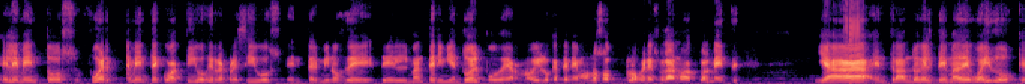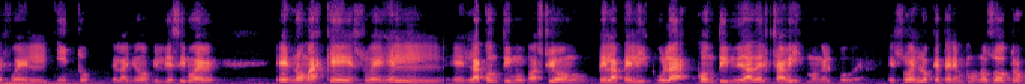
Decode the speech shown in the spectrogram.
elementos fuertemente coactivos y represivos en términos de, del mantenimiento del poder, ¿no? Y lo que tenemos nosotros los venezolanos actualmente, ya entrando en el tema de Guaidó, que fue el hito del año 2019, es no más que eso, es, el, es la continuación de la película Continuidad del chavismo en el poder. Eso es lo que tenemos nosotros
